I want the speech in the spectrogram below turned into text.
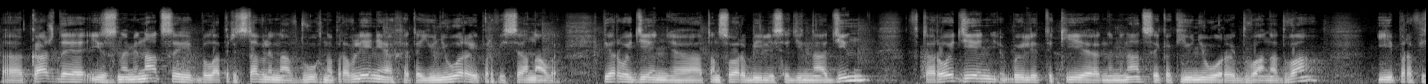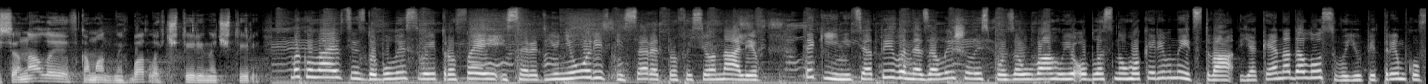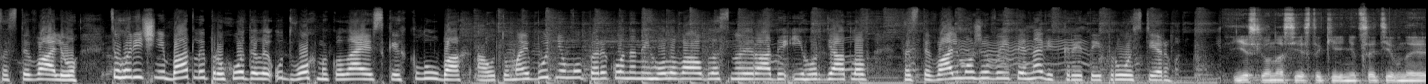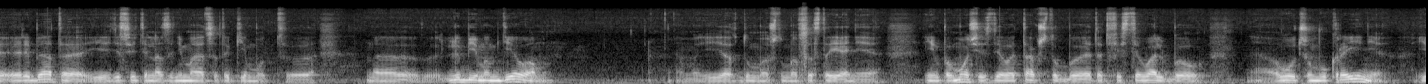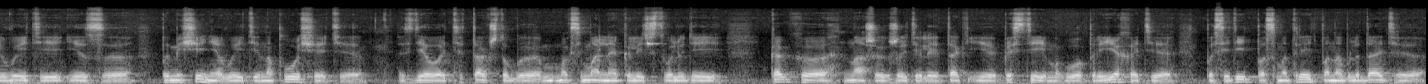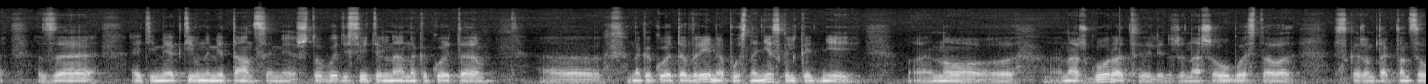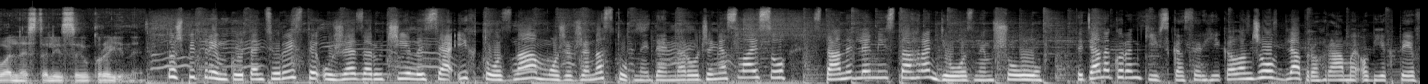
Э, Каждая из номинаций была представлена в двух направлениях. Это юниоры и профессионалы. Первый день танцоры бились один на один. Второй день были такие номинации, как юниоры 2 на 2 и профессионалы в командных батлах 4 на 4. Миколаївці здобули свої трофеї і серед юніорів, і серед професіоналів. Такі ініціативи не залишились поза увагою обласного керівництва, яке надало свою підтримку фестивалю. Цьогорічні батли проходили у двох миколаївських клубах. А от у майбутньому, переконаний голова обласної ради Ігор Дятлов, фестиваль може вийти на відкритий простір. Если у нас есть такие инициативные ребята и действительно занимаются таким вот э, э, любимым делом, э, и я думаю, что мы в состоянии им помочь и сделать так, чтобы этот фестиваль был э, лучшим в Украине, и выйти из помещения, выйти на площадь, сделать так, чтобы максимальное количество людей как э, наших жителей, так и гостей могло приехать, э, посетить, посмотреть, понаблюдать э, за этими активными танцами, чтобы действительно на какое-то на какое-то время, пусть на несколько дней, но э, наш город или же наша область стала, скажем так, танцевальной столицей Украины. Тож підтримкою танцюристи уже заручилися, і хто зна, може вже наступний день народження слайсу стане для міста грандіозним шоу. Тетяна Коренківська, Сергій Каланжов для програми Об'єктив.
